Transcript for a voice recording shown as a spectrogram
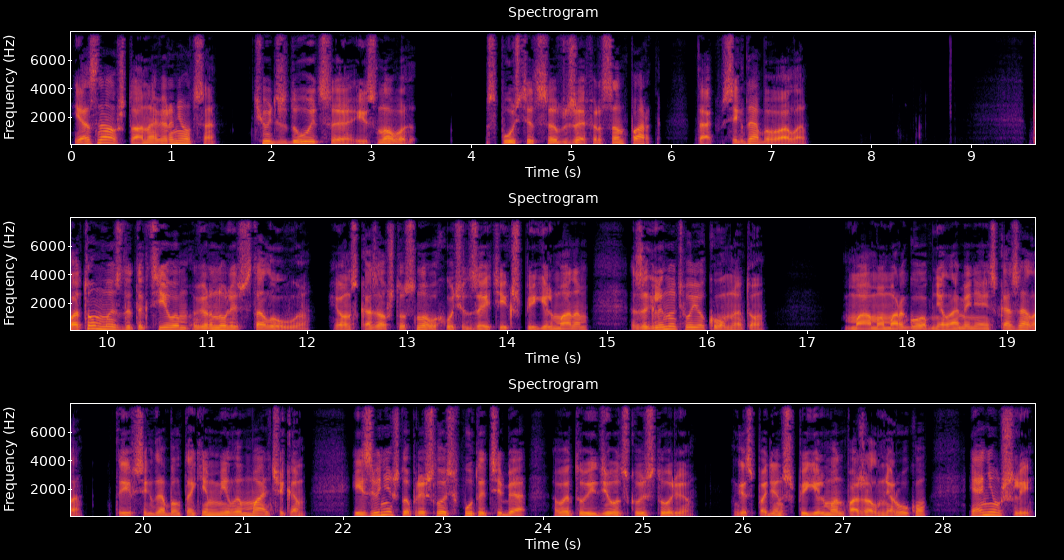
Я знал, что она вернется, чуть сдуется и снова спустится в Джефферсон-парк. Так всегда бывало. Потом мы с детективом вернулись в столовую, и он сказал, что снова хочет зайти к Шпигельманам, заглянуть в ее комнату. Мама Марго обняла меня и сказала, «Ты всегда был таким милым мальчиком. Извини, что пришлось впутать тебя в эту идиотскую историю». Господин Шпигельман пожал мне руку, и они ушли.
